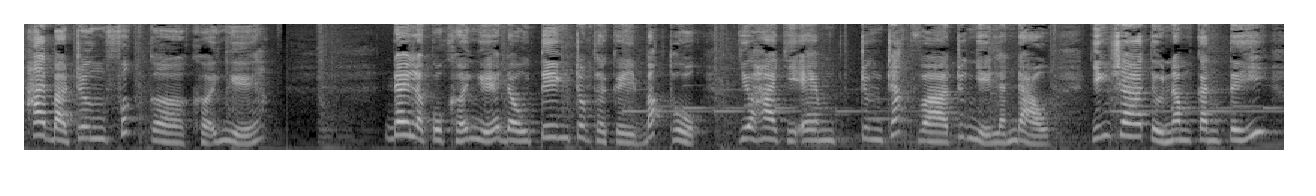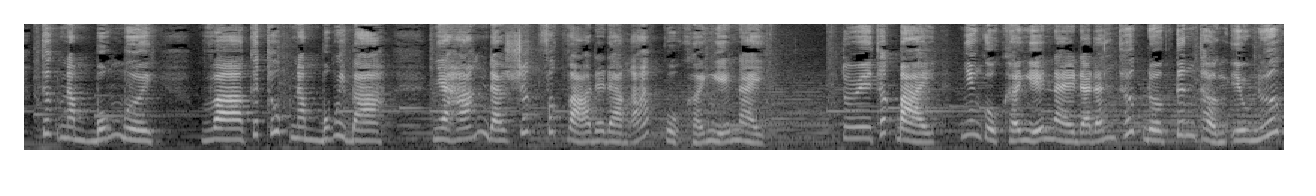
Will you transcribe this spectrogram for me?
hai bà Trưng phất cờ khởi nghĩa. Đây là cuộc khởi nghĩa đầu tiên trong thời kỳ Bắc thuộc do hai chị em Trưng Trắc và Trưng Nhị lãnh đạo diễn ra từ năm canh tí, tức năm 40 và kết thúc năm 43. Nhà Hán đã rất vất vả để đàn áp cuộc khởi nghĩa này. Tuy thất bại, nhưng cuộc khởi nghĩa này đã đánh thức được tinh thần yêu nước,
